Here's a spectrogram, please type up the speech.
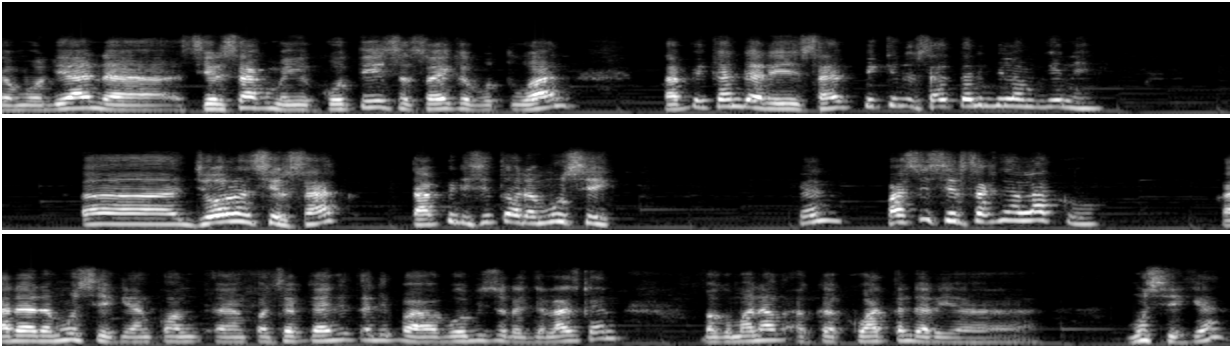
kemudian uh, sirsak mengikuti sesuai kebutuhan. Tapi kan dari saya pikir saya tadi bilang begini, uh, jualan sirsak, tapi di situ ada musik, kan? pasti sirsaknya laku. Karena ada musik yang, kon yang konsepnya ini tadi Pak Bobi sudah jelaskan bagaimana kekuatan dari uh, musik ya.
